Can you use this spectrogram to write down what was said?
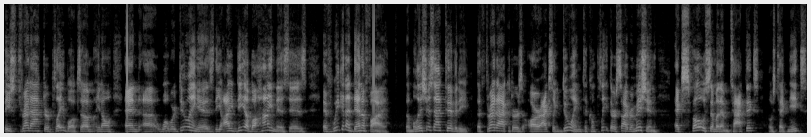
these threat actor playbooks. Um, you know, and uh, what we're doing is the idea behind this is if we can identify the malicious activity the threat actors are actually doing to complete their cyber mission, expose some of them tactics, those techniques,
